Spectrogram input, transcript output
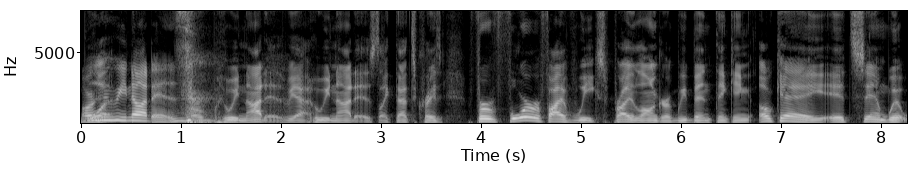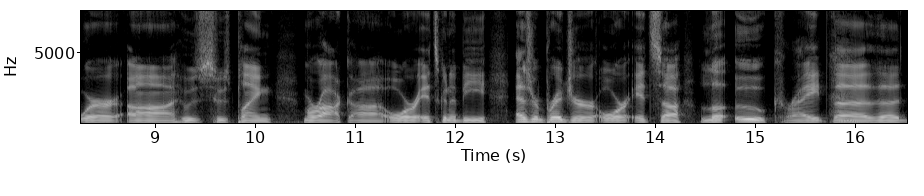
or what- who he not is. or who he not is. Yeah, who he not is. Like that's crazy. For four or five weeks, probably longer, we've been thinking, okay, it's Sam Witwer, uh, who's who's playing Marrok, uh, or it's gonna be Ezra Bridger, or it's uh Luke, right? The the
